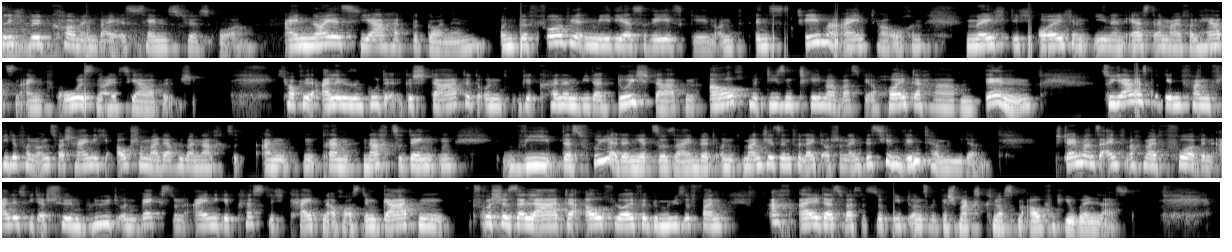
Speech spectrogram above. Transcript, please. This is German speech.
Herzlich willkommen bei Essenz fürs Ohr. Ein neues Jahr hat begonnen und bevor wir in Medias Res gehen und ins Thema eintauchen, möchte ich euch und Ihnen erst einmal von Herzen ein frohes neues Jahr wünschen. Ich hoffe, alle sind gut gestartet und wir können wieder durchstarten, auch mit diesem Thema, was wir heute haben. Denn zu Jahresbeginn fangen viele von uns wahrscheinlich auch schon mal darüber nachzu an, dran nachzudenken, wie das Frühjahr denn jetzt so sein wird. Und manche sind vielleicht auch schon ein bisschen wintermüde. Stellen wir uns einfach mal vor, wenn alles wieder schön blüht und wächst und einige Köstlichkeiten auch aus dem Garten, frische Salate, Aufläufe, Gemüsepfannen, ach, all das, was es so gibt, unsere Geschmacksknospen aufjubeln lässt.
